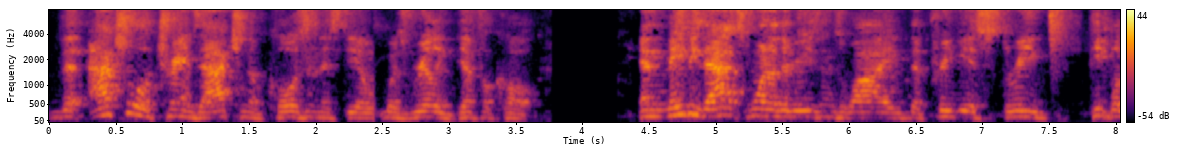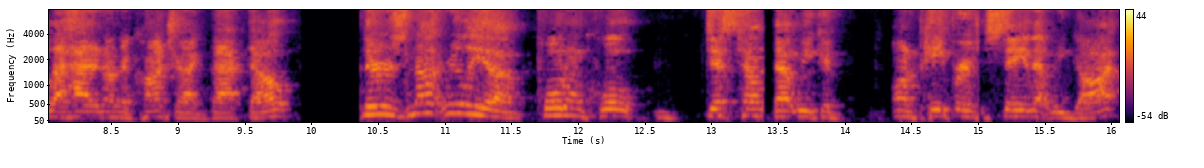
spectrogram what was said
the actual transaction of closing this deal was really difficult. And maybe that's one of the reasons why the previous three people that had it under contract backed out there's not really a quote unquote discount that we could on paper say that we got,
